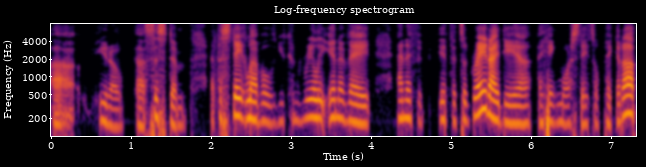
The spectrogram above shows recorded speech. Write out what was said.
uh, you know uh, system. At the state level you can really innovate and if it, if it's a great idea i think more states will pick it up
